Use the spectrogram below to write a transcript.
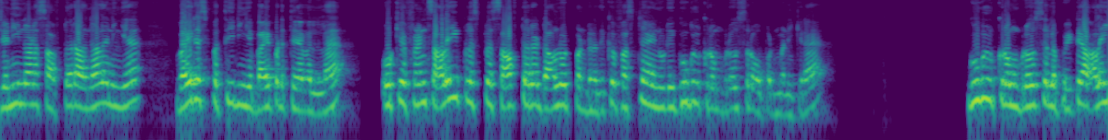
ஜெனியூனான சாஃப்ட்வேர் அதனால நீங்கள் வைரஸ் பற்றி நீங்கள் பயப்பட தேவையில்லை. ஓகே ஃப்ரெண்ட்ஸ் அலை ப்ளஸ் ப்ளஸ் சாஃப்ட்வேரை டவுன்லோட் பண்ணுறதுக்கு ஃபஸ்ட் நான் என்னுடைய கூகுள் குரோம் ப்ரௌசரை ஓப்பன் பண்ணிக்கிறேன். கூகுள் குரோம் ப்ரௌசரில் போயிட்டு அலை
